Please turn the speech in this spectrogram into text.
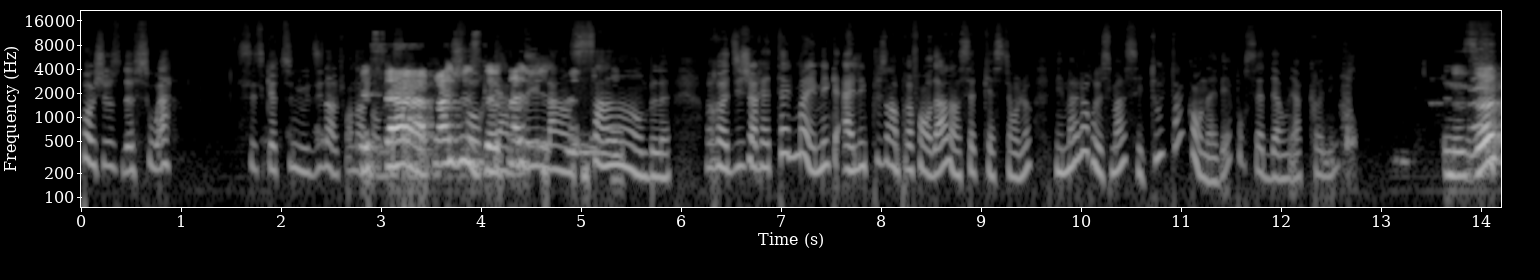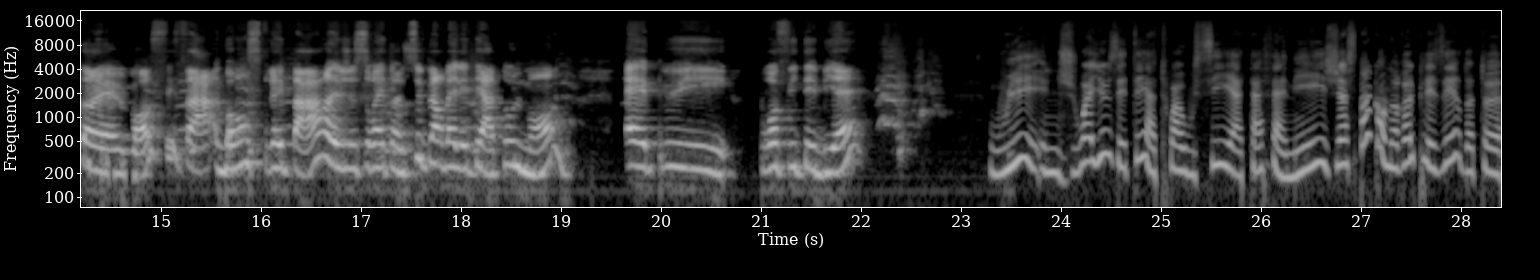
pas juste de soi. C'est ce que tu nous dis dans le fond dans ton ça, pas juste de regarder l'ensemble. Rodi, j'aurais tellement aimé aller plus en profondeur dans cette question-là, mais malheureusement, c'est tout le temps qu'on avait pour cette dernière chronique. Nous autres, euh, bon, c'est ça. Bon, on se prépare. Je souhaite un super bel été à tout le monde. Et puis, profitez bien. Oui, une joyeuse été à toi aussi et à ta famille. J'espère qu'on aura le plaisir de te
